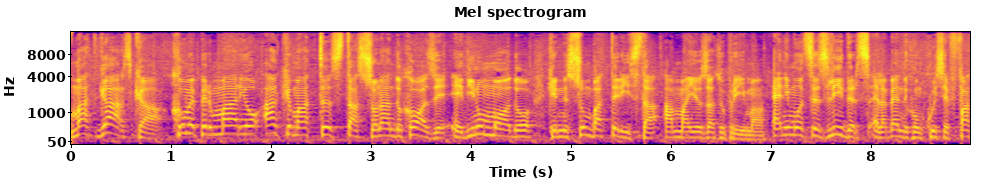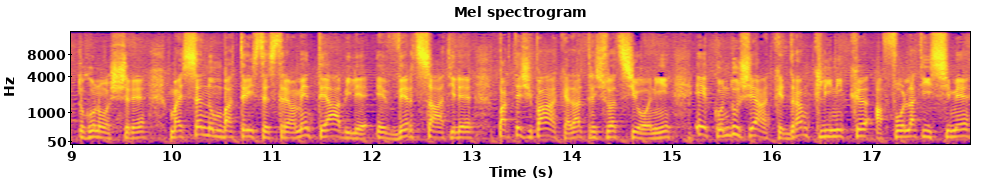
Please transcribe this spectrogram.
Matt Garska, come per Mario, anche Matt sta suonando cose ed in un modo che nessun batterista ha mai usato prima. Animals as Leaders è la band con cui si è fatto conoscere, ma essendo un batterista estremamente abile e versatile, partecipa anche ad altre situazioni e conduce anche drum clinic affollatissime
